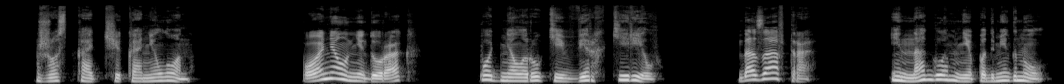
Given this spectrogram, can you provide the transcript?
– жестко отчеканил он. «Понял, не дурак?» – поднял руки вверх Кирилл. «До завтра!» И нагло мне подмигнул.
